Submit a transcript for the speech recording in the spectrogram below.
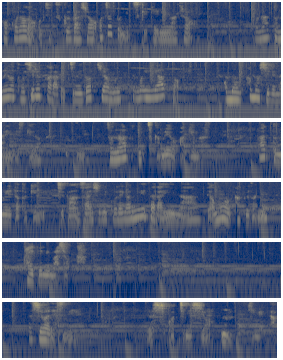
心が落ち着く場所をちょっと見つけてみましょうこの後目を閉じるから別にどっちを向いてもいいやと思うかもしれないんですけどちょっとねその後いつか目を開けます。のでパッと見えた時に一番最初にこれが見えたらいいなって思う角度に変えてみましょうか。私はですねよし、こっちにしよう。うん、決めた。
